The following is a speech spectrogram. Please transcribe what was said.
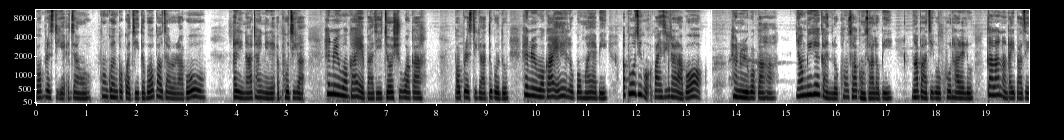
ဘော့ပရစ်တီရဲ့အကြံကိုကွန့်ကွန့်ကွက်ကွက်ကြီးသဘောပေါက်ကြတော့တာကိုအဲ့ဒီနားထိုင်နေတဲ့အဖိုးကြီးကဟန်နရီဝါကာရဲ့ဘာကြီးဂျော်ရှူဝါကာဘော့ပရစ်တီကသူ့ကိုယ်သူဟန်နရီဝါကာရဲ့လို့ပုံမှားရိုက်ပြီးအဖိုးကြီးကိုအပိုင်စီးထားတာပေါ့ဟန်နရီဝါကာဟာ ညောင်မီးခဲကင်တယ်လို့ခုံဆွားခုံဆွားလုပ်ပြီးငါပါကြီးကိုခိုးထားတယ်လို့ကာလာနောင်တိုက်ပါစေ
